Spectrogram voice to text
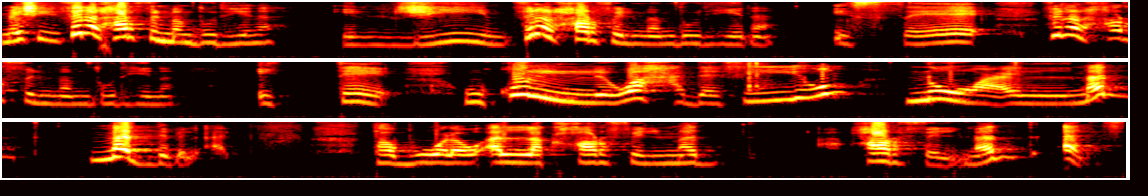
ماشي؟ فين الحرف الممدود هنا؟ الجيم. فين الحرف الممدود هنا؟ الساء. فين الحرف الممدود هنا؟ التاء. وكل واحدة فيهم نوع المد مد بالألف. طب ولو قال لك حرف المد حرف المد ألف.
